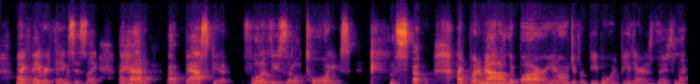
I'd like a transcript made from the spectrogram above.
my favorite things is like I had a basket full of these little toys and so I'd put them out on the bar, you know, different people would be there. They'd like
